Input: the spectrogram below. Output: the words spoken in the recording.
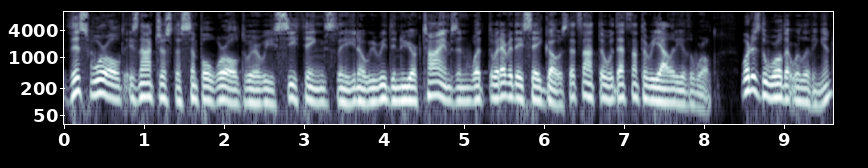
this world is not just a simple world where we see things, you know, we read the New York Times and what, whatever they say goes. That's not the, that's not the reality of the world. What is the world that we're living in?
